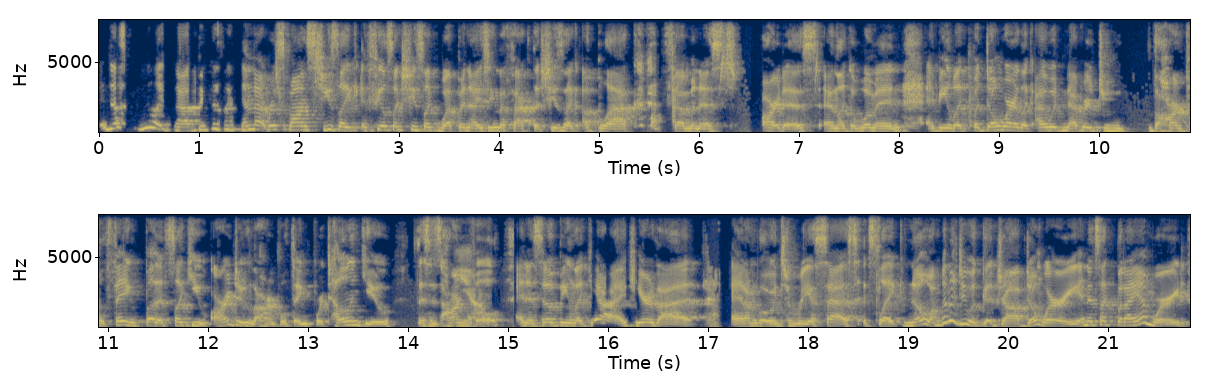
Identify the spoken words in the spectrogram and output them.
it doesn't feel like that because like in that response she's like it feels like she's like weaponizing the fact that she's like a black feminist artist and like a woman and be like but don't worry like i would never do the harmful thing. But it's like you are doing the harmful thing we're telling you this is harmful. Yeah. and instead of being like yeah i hear that and i'm going to reassess it's like no i'm going to do a good job don't worry. And it's like but i am worried.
